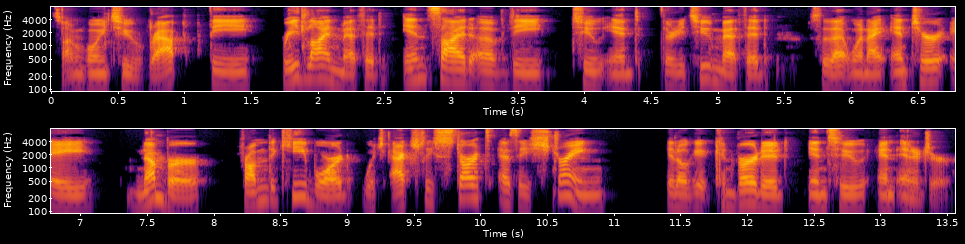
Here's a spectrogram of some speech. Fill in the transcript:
So I'm going to wrap the readline method inside of the toInt32 method so that when I enter a number from the keyboard, which actually starts as a string, it'll get converted into an integer.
